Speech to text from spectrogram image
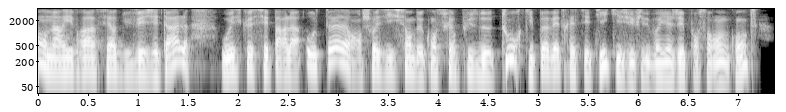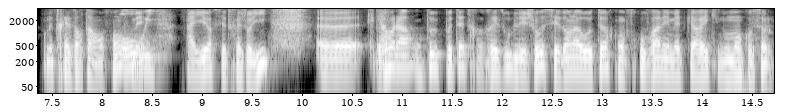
on arrivera à faire du végétal, ou est-ce que c'est par la hauteur, en choisissant de construire plus de tours qui peuvent être esthétiques? Il suffit de voyager pour s'en rendre compte. On est très en retard en France, oh mais ailleurs, c'est très joli. Euh, et bien voilà, on peut peut-être résoudre les choses. C'est dans la hauteur qu'on trouvera les mètres carrés qui nous manquent au sol.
